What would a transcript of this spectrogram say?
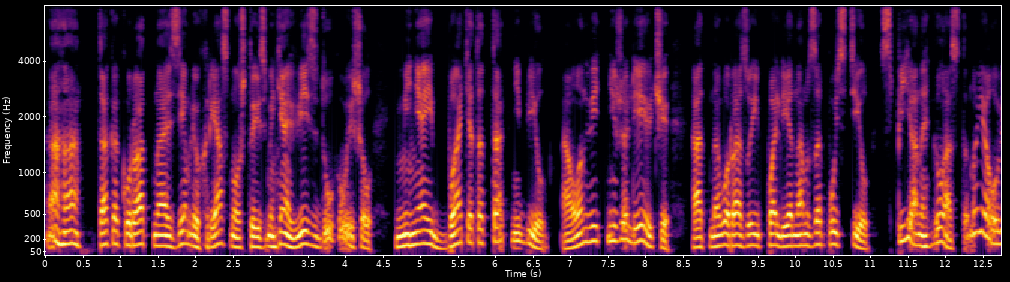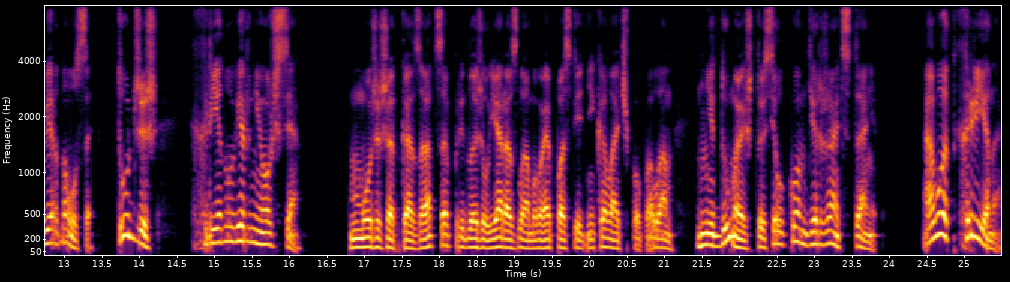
«Ага, так аккуратно о землю хряснул, что из меня весь дух вышел. Меня и батя-то так не бил, а он ведь не жалеючи. Одного разу и поленом запустил, с пьяных глаз-то, но я увернулся. Тут же ж Хрен увернешься. «Можешь отказаться», — предложил я, разламывая последний калач пополам. «Не думаю, что силком держать станет». «А вот хрена!»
